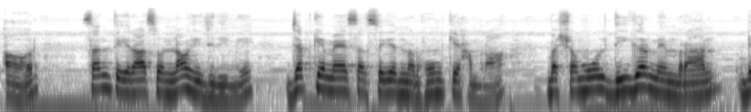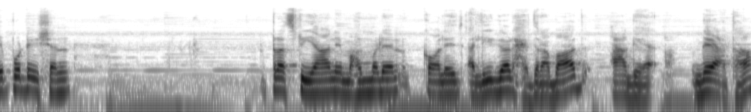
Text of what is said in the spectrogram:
اور سن تیرہ سو نو ہجری میں جبکہ میں سر سید مرحوم کے ہمراہ بشمول دیگر ممبران ڈپوٹیشن ٹرسٹیان محمدن کالج علی گڑھ حیدرآباد آ گیا گیا تھا،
